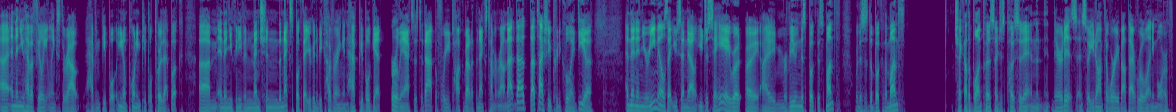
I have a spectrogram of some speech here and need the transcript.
uh, and then you have affiliate links throughout, having people, you know, pointing people toward that book. Um, and then you can even mention the next book that you're going to be covering and have people get early access to that before you talk about it the next time around. That that that's actually a pretty cool idea. And then in your emails that you send out, you just say, "Hey, I wrote, I, I'm reviewing this book this month, or this is the book of the month." Check out the blog post. I just posted it, and then there it is. And so you don't have to worry about that rule anymore of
